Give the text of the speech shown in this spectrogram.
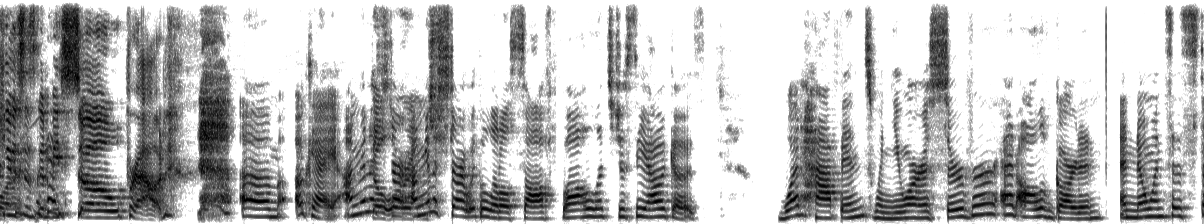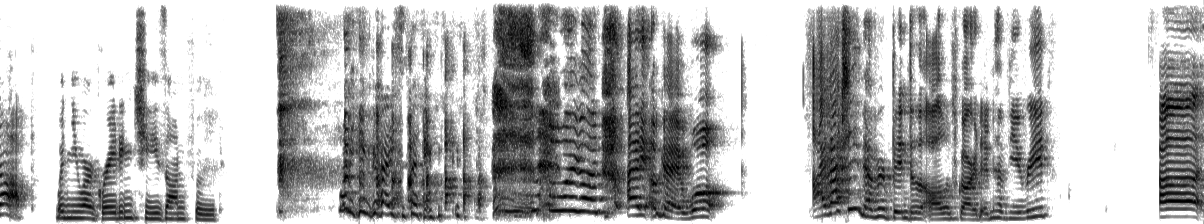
Syracuse is going to be so proud. Um, okay, I'm gonna Go start. I'm gonna start with a little softball. Let's just see how it goes. What happens when you are a server at Olive Garden and no one says stop when you are grating cheese on food? What do you guys think? oh my god. I okay, well I've actually never been to the Olive Garden. Have you read? Uh,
